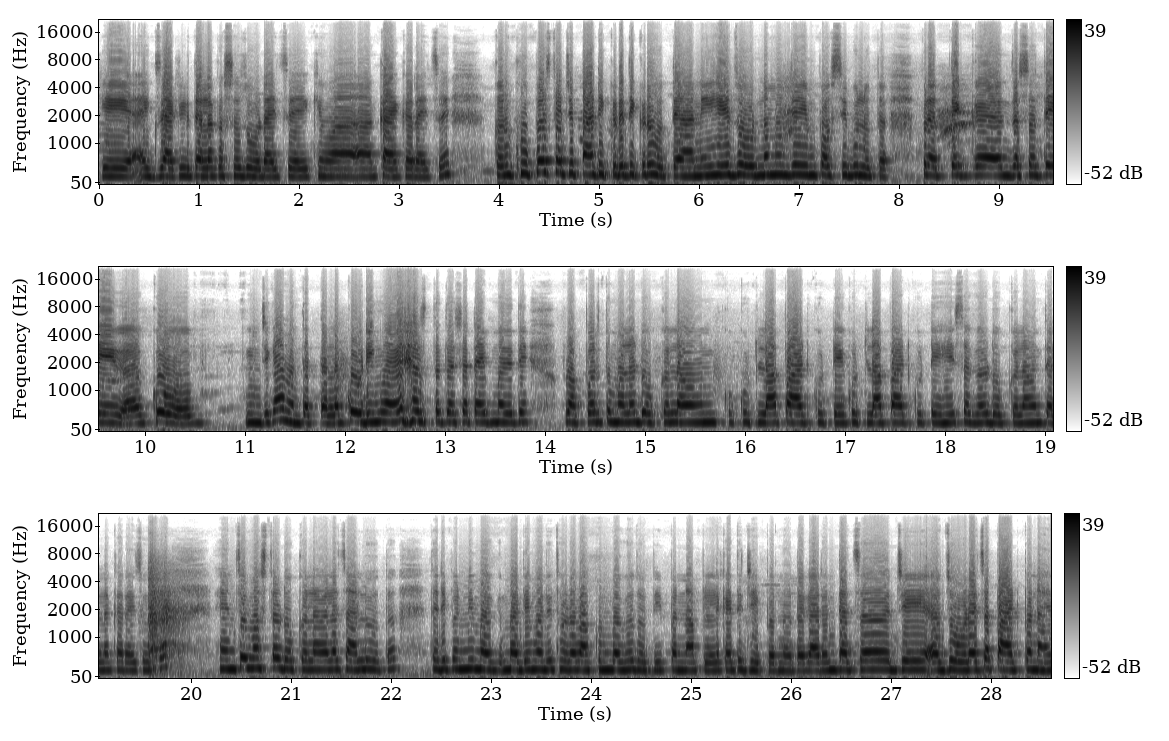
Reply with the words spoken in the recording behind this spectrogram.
की एक्झॅक्टली त्याला कसं जोडायचंय किंवा काय करायचंय. कारण खूपच त्याचे पाठ इकडे तिकडे होते आणि हे जोडणं म्हणजे इम्पॉसिबल होतं. प्रत्येक जसं ते को म्हणजे काय म्हणतात त्याला कोडिंग वगैरे असतं तशा टाईपमध्ये ते प्रॉपर तुम्हाला डोकं लावून कुठला पार्ट कुठे कुठला पार्ट कुठे हे सगळं डोकं लावून त्याला करायचं होतं. ह्यांचं मस्त डोकं लावायला चालू होतं. तरी पण मी मध्ये मध्ये थोडं वाकून बघत होती पण आपल्याला काय ते झेपत नव्हतं. कारण त्याचं जे जोड्याचा पार्ट पण आहे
